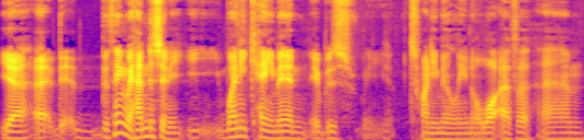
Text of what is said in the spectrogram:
yeah, uh, the, the thing with Henderson, he, he, when he came in, it was 20 million or whatever. Um,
